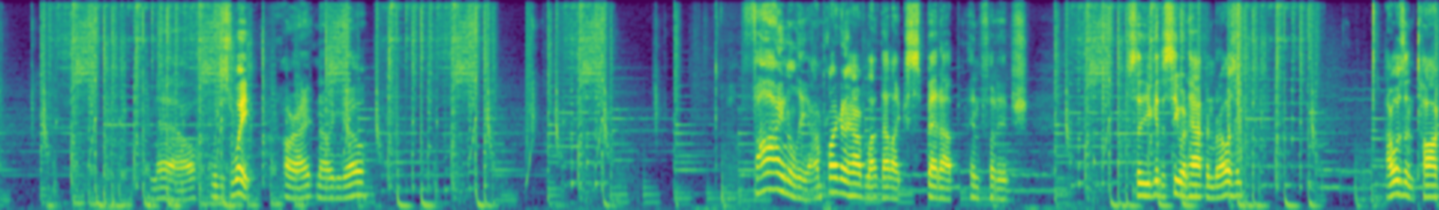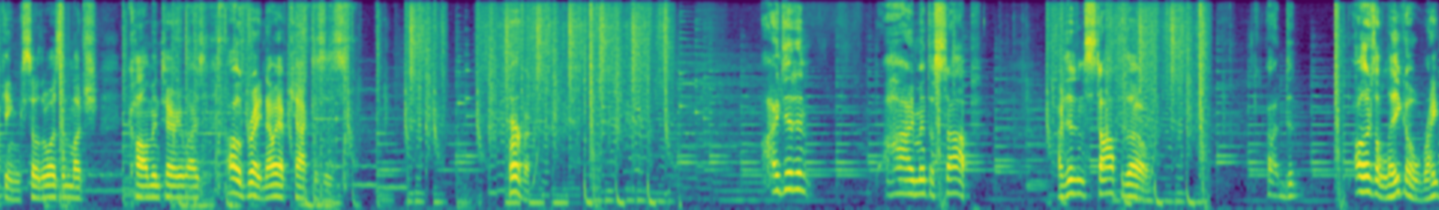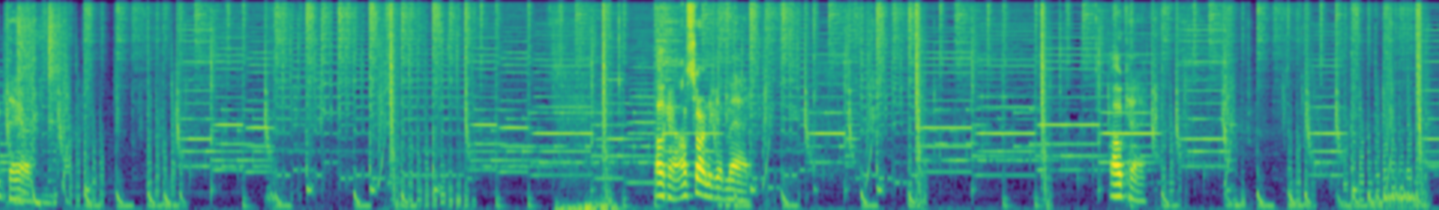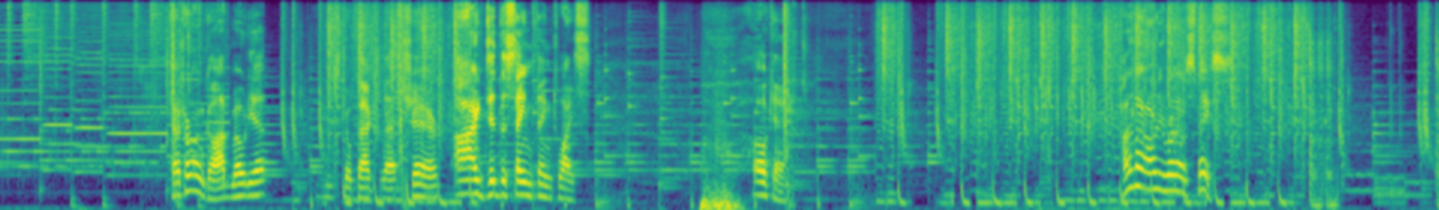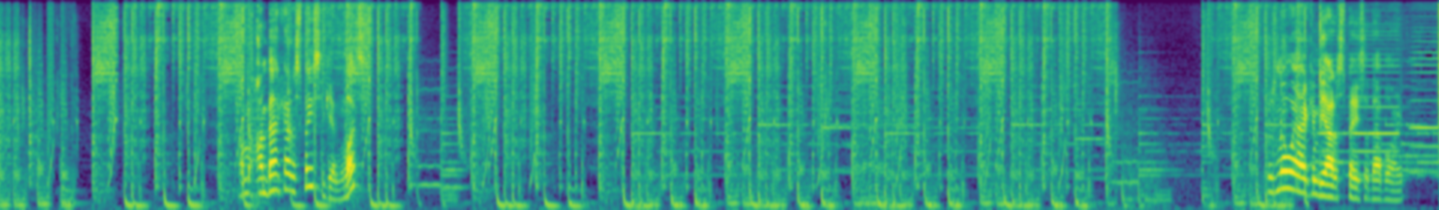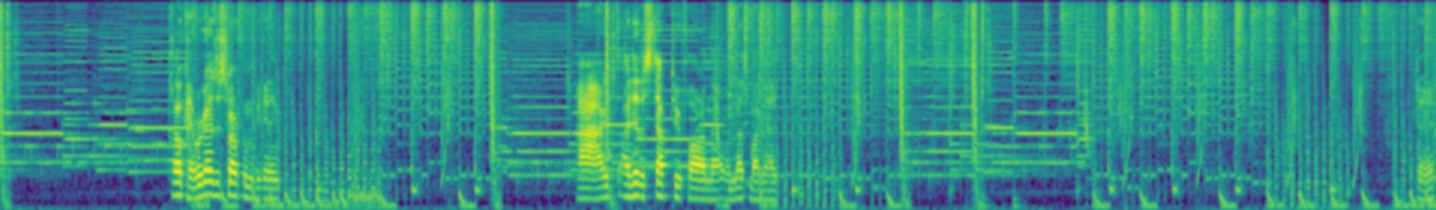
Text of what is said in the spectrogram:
Now, we just wait. Alright, now we can go. Finally! I'm probably going to have that, like, sped up in footage. So you get to see what happened, but I wasn't... I wasn't talking, so there wasn't much commentary-wise. Oh, great, now we have cactuses. Perfect. I didn't... Ah, I meant to stop. I didn't stop, though. Uh, did... Oh, there's a Lego right there. Okay, I'm starting to get mad. Okay. Can I turn on God mode yet? Let's go back to that chair. I did the same thing twice. Okay. How did I already run out of space? I'm, I'm back out of space again. What? There's no way I can be out of space at that point. Okay, we're gonna just start from the beginning. Ah, I, I did a step too far on that one. That's my bad. Okay.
